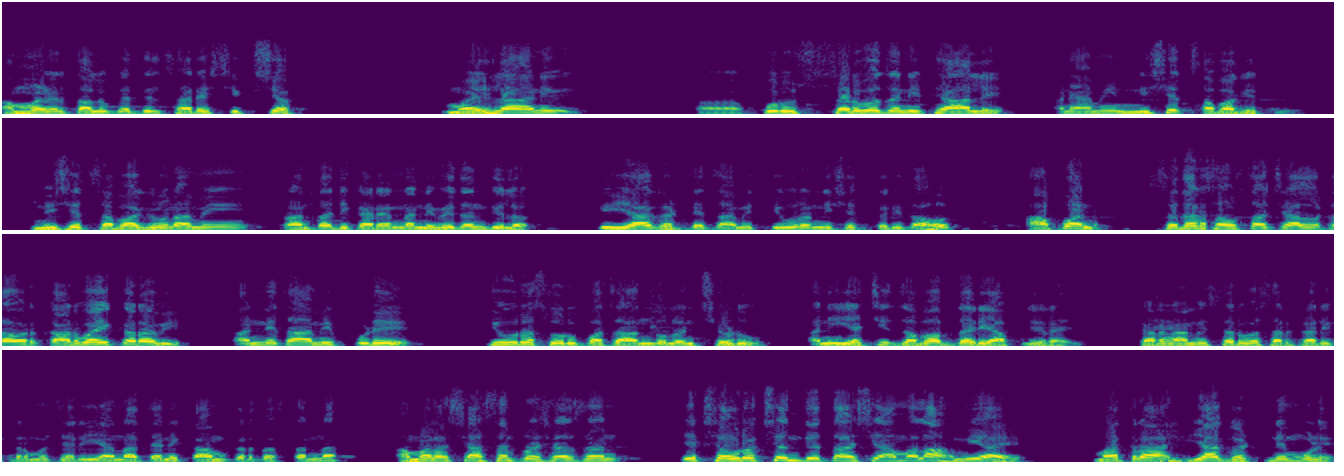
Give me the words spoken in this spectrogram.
अंमळनेर तालुक्यातील सारे शिक्षक महिला आणि पुरुष सर्वजण इथे आले आणि आम्ही निषेध सभा घेतली. निषेध सभा घेऊन आम्ही प्रांताधिकाऱ्यांना निवेदन दिलं की या घटनेचा आम्ही तीव्र निषेध करीत आहोत. आपण सदर संस्था चालकावर कारवाई करावी. अन्यथा आम्ही पुढे तीव्र स्वरूपाचं आंदोलन छेडू आणि याची जबाबदारी आपली राहील. कारण आम्ही सर्व सरकारी कर्मचारी या नात्याने काम करत असताना आम्हाला शासन प्रशासन एक संरक्षण देतं अशी आम्हाला हमी आहे. मात्र या घटनेमुळे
